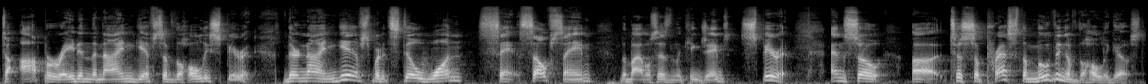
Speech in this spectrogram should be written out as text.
to operate in the nine gifts of the Holy Spirit. They're nine gifts, but it's still one self same, the Bible says in the King James, Spirit. And so uh, to suppress the moving of the Holy Ghost,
